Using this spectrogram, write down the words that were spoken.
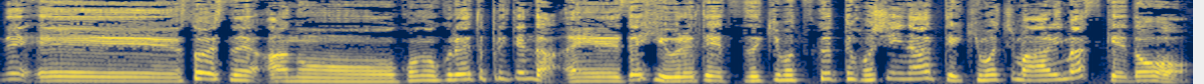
で、えー、そうですね、あのー、このグレートプリテンダー、えー、ぜひ売れて続きも作ってほしいなっていう気持ちもありますけど、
